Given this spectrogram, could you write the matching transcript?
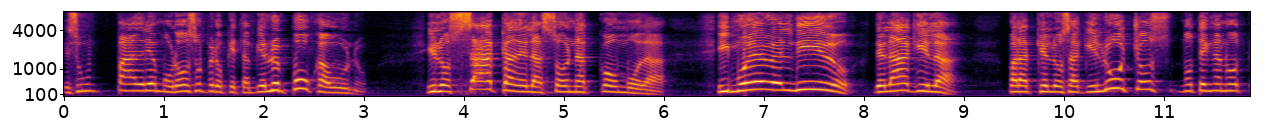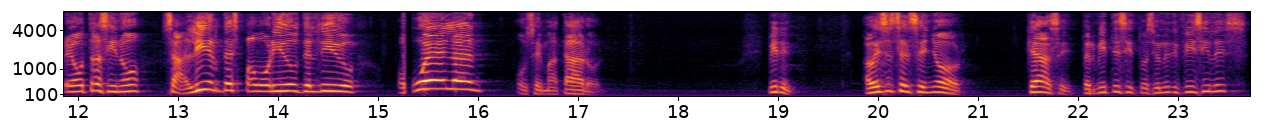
Es un Padre amoroso, pero que también lo empuja a uno y lo saca de la zona cómoda y mueve el nido del águila para que los aguiluchos no tengan otra sino salir despavoridos del nido, o vuelan o se mataron. Miren, a veces el Señor, ¿qué hace? Permite situaciones difíciles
